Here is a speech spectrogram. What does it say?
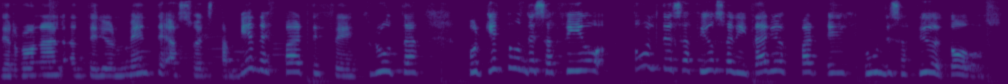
de, Ronald anteriormente. A SOEX también es parte, Fede Fruta, porque esto es un desafío, todo el desafío sanitario es, parte, es un desafío de todos.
